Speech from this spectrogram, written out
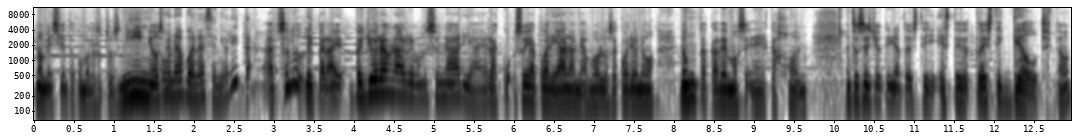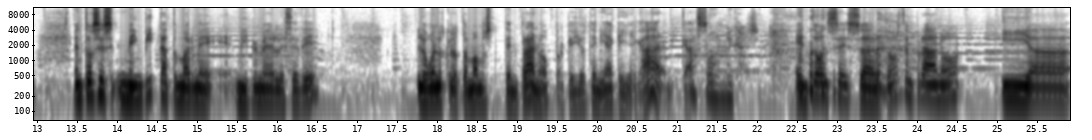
no me siento como los otros niños. me- Una buena señorita. Absolutely, pero yo era una revolucionaria, era, soy acuariana, mi amor, los acuarios no, nunca cabemos en el cajón. Entonces yo tenía todo este, este, todo este guilt, ¿no? Entonces me invita a tomarme eh, mi primer LSD. Lo bueno es que lo tomamos temprano, porque yo tenía que llegar a mi casa. Oh my gosh. Entonces ah, lo tomamos temprano y ah,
